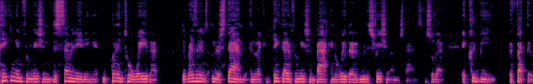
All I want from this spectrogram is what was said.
taking information, disseminating it, and put it into a way that the residents understand, and that I can take that information back in a way that administration understands, so that it could be effective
